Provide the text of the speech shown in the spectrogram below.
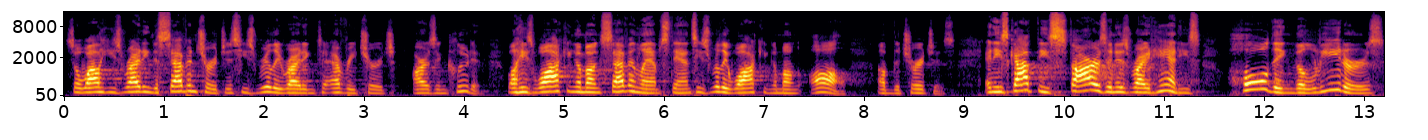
So while he's writing to seven churches, he's really writing to every church, ours included. While he's walking among seven lampstands, he's really walking among all of the churches. And he's got these stars in his right hand. He's holding the leaders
